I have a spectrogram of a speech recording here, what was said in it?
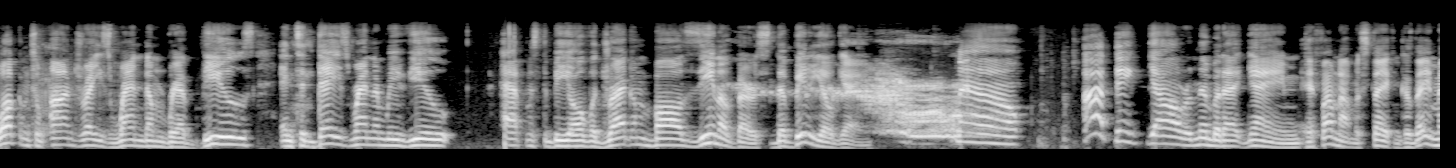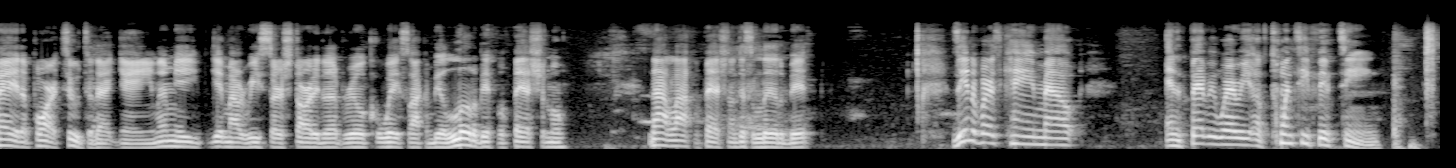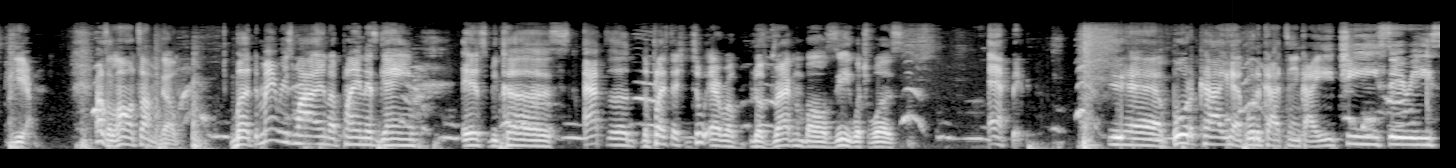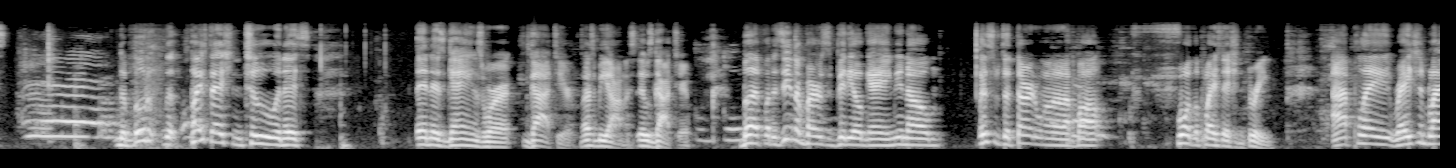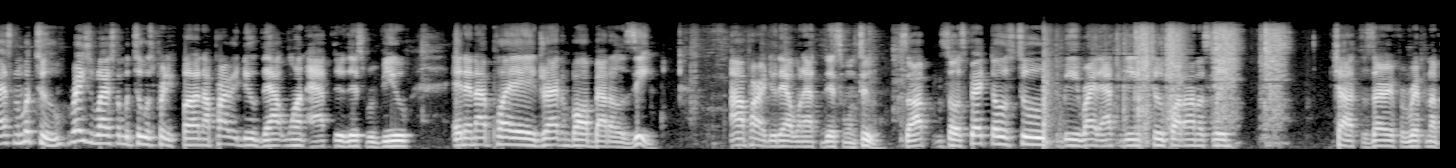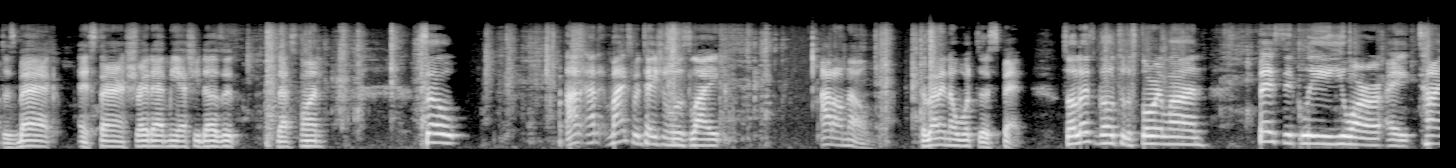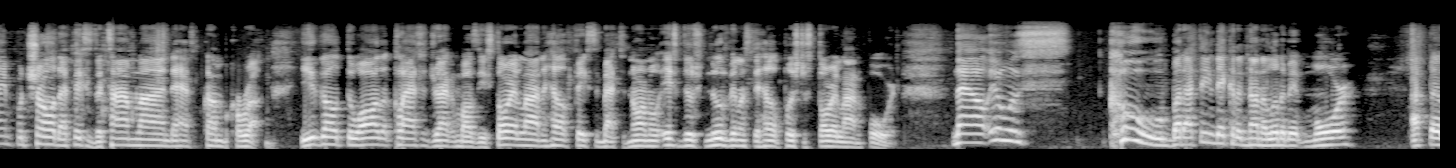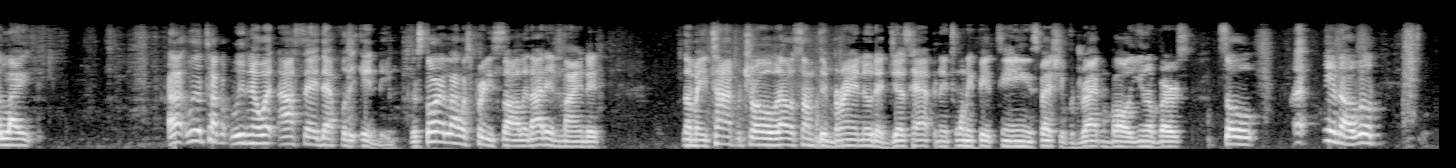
Welcome to Andre's Random Reviews, and today's random review happens to be over Dragon Ball Xenoverse, the video game. Now, I think y'all remember that game, if I'm not mistaken, because they made a part two to that game. Let me get my research started up real quick so I can be a little bit professional. Not a lot professional, just a little bit. Xenoverse came out in February of 2015. Yeah, that was a long time ago. But the main reason why I ended up playing this game is because after the PlayStation 2 era of Dragon Ball Z, which was epic, you have Budokai, you have Budokai Tenkaichi series. The, the PlayStation 2 and its in its games were god tier. Let's be honest, it was god tier. But for the Xenoverse video game, you know, this was the third one that I bought for the PlayStation 3. I played Raging Blast number two. Raging Blast number two was pretty fun. I'll probably do that one after this review. And then I played Dragon Ball Battle Z. I'll probably do that one after this one too. So I, so expect those two to be right after these two, quite honestly. Shout out to Zuri for ripping up this bag and staring straight at me as she does it. That's fun. So I, I, my expectation was like, I don't know. Because I didn't know what to expect. So let's go to the storyline. Basically, you are a time patrol that fixes the timeline that has become corrupt. You go through all the classic Dragon Ball Z storyline and help fix it back to normal. Introduce new villains to help push the storyline forward. Now, it was cool, but I think they could have done a little bit more. I feel like uh, we'll talk. You know what? I'll say that for the ending. The storyline was pretty solid. I didn't mind it. I mean, Time Patrol, that was something brand new that just happened in 2015, especially for Dragon Ball Universe. So, you know, we'll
